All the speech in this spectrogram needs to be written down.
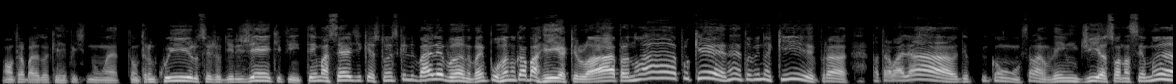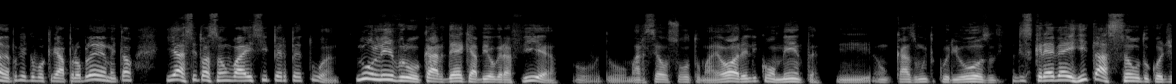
a um trabalhador que de repente não é tão tranquilo, seja o dirigente, enfim, tem uma série de questões que ele vai levando, vai empurrando com a barriga aquilo lá, para não, ah, por quê, né, vindo aqui para trabalhar, com, sei lá, vem um dia só na semana, por que, que eu vou criar problema e tal, e a situação vai se perpetuando. No livro Kardec, a biografia, o, do Marcel Souto Maior, ele comenta, e é um caso muito curioso, descreve a irritação do codificador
